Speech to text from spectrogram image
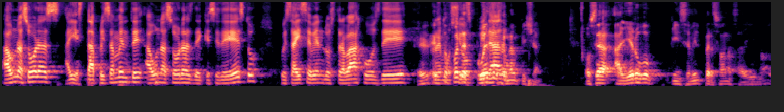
A unas horas, ahí está precisamente, a unas horas de que se dé esto, pues ahí se ven los trabajos de remoción, Esto fue después del Hanal Pichán. O sea, ayer hubo 15 mil personas ahí, ¿no?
